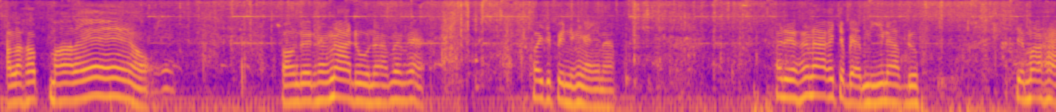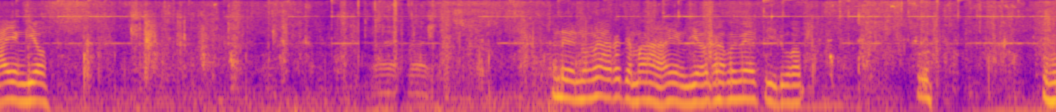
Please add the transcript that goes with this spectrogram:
เอาละครับมาแล้วลองเดินข้างหน้าดูนะครับแม่แม่ว่าจะเป็นยังไงนะครับ ถ้าเดินข้างหน้าก็จะแบบนี้นะครับดูจะมาหาอย่างเดียวถ้าเดินข้างหน้าก็จะมาหาอย่างเดียวนะครับแม่แม่สีดูครับโอ้โห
